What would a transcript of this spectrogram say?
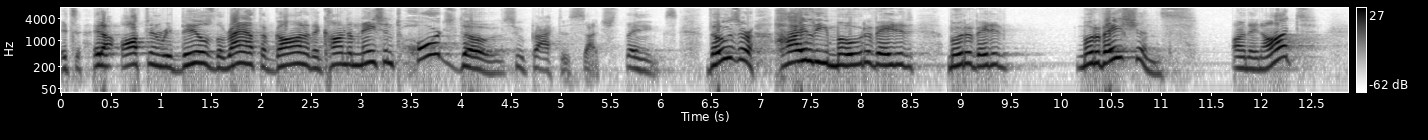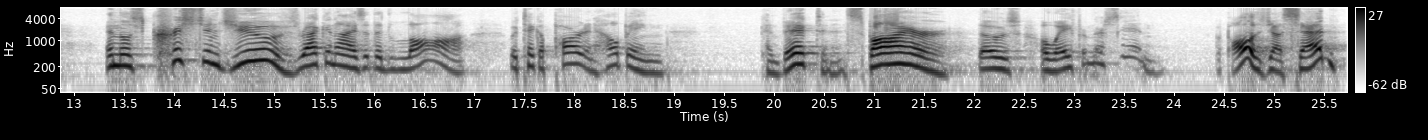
It's, it often reveals the wrath of God and the condemnation towards those who practice such things. Those are highly motivated, motivated motivations, are they not? And those Christian Jews recognize that the law would take a part in helping convict and inspire those away from their sin. But Paul has just said,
